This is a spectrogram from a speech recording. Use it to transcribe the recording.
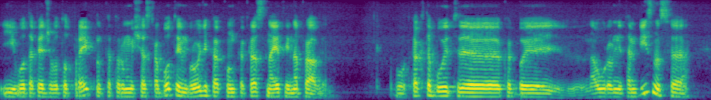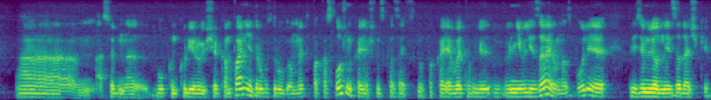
И вот опять же вот тот проект, над которым мы сейчас работаем, вроде как он как раз на это и направлен. Вот. Как это будет э, как бы на уровне там бизнеса, особенно двух конкурирующих компаний друг с другом, это пока сложно, конечно, сказать, но пока я в это не влезаю, у нас более приземленные задачки.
